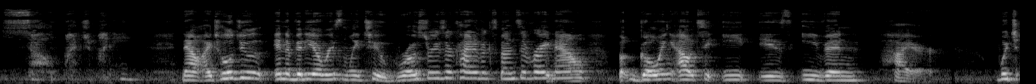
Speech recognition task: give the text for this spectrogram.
so much money. Now, I told you in a video recently too, groceries are kind of expensive right now, but going out to eat is even higher. Which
